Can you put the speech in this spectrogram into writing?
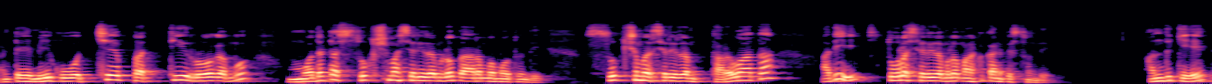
అంటే మీకు వచ్చే ప్రతి రోగము మొదట సూక్ష్మ శరీరంలో ప్రారంభమవుతుంది. సూక్ష్మ శరీరం తర్వాత అది స్థూల శరీరంలో మనకు కనిపిస్తుంది. అందుకే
